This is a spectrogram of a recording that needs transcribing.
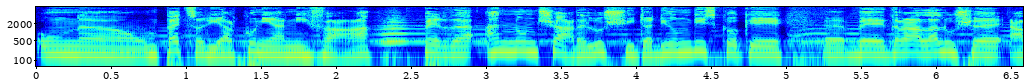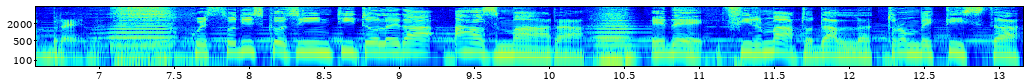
un, un, pezzo di alcuni anni fa per annunciare l'uscita di un disco che eh, vedrà la luce a breve. Questo disco si intitolerà Asmara ed è firmato dal trombettista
